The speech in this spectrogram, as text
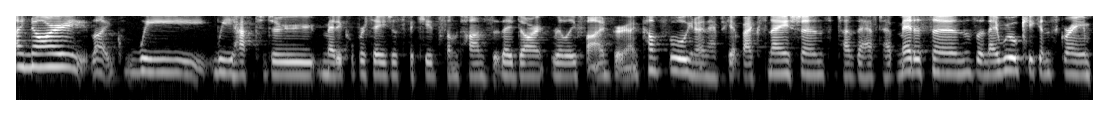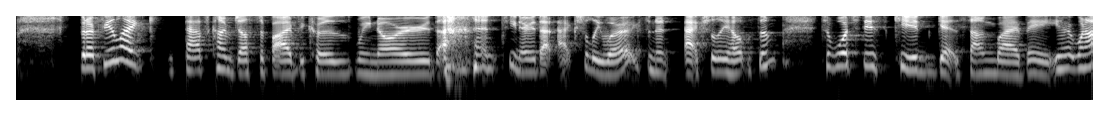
I know like we we have to do medical procedures for kids sometimes that they don't really find very uncomfortable. You know, they have to get vaccinations, sometimes they have to have medicines and they will kick and scream. But I feel like that's kind of justified because we know that, you know, that actually works and it actually helps them. To watch this kid get stung by a bee, you know, when I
